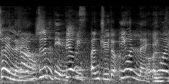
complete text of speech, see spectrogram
最雷哦，是点第二名 NG 的，因为雷，因为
